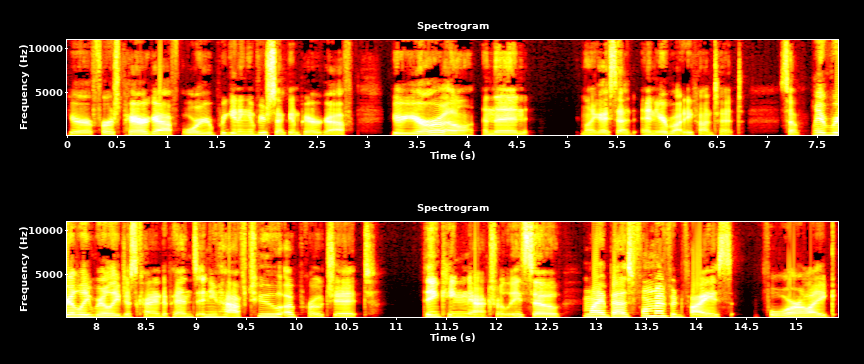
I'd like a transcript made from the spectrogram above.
your first paragraph or your beginning of your second paragraph, your URL, and then, like I said, and your body content. So it really, really just kind of depends. And you have to approach it thinking naturally. So, my best form of advice for like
